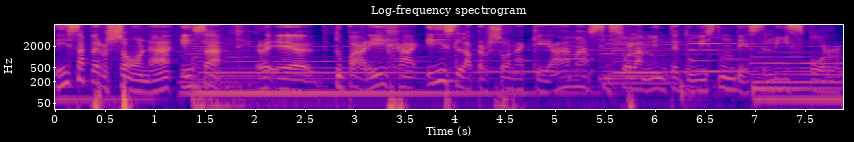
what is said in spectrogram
esa persona, esa eh, tu pareja es la persona que amas y solamente tuviste un desliz por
